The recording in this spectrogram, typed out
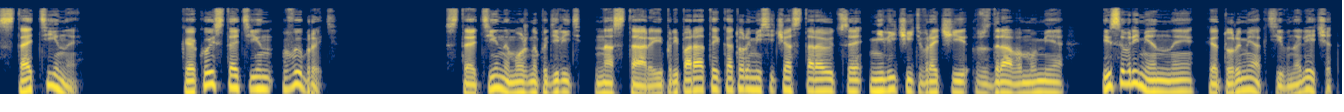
Статины. Какой статин выбрать? Статины можно поделить на старые препараты, которыми сейчас стараются не лечить врачи в здравом уме, и современные, которыми активно лечат.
